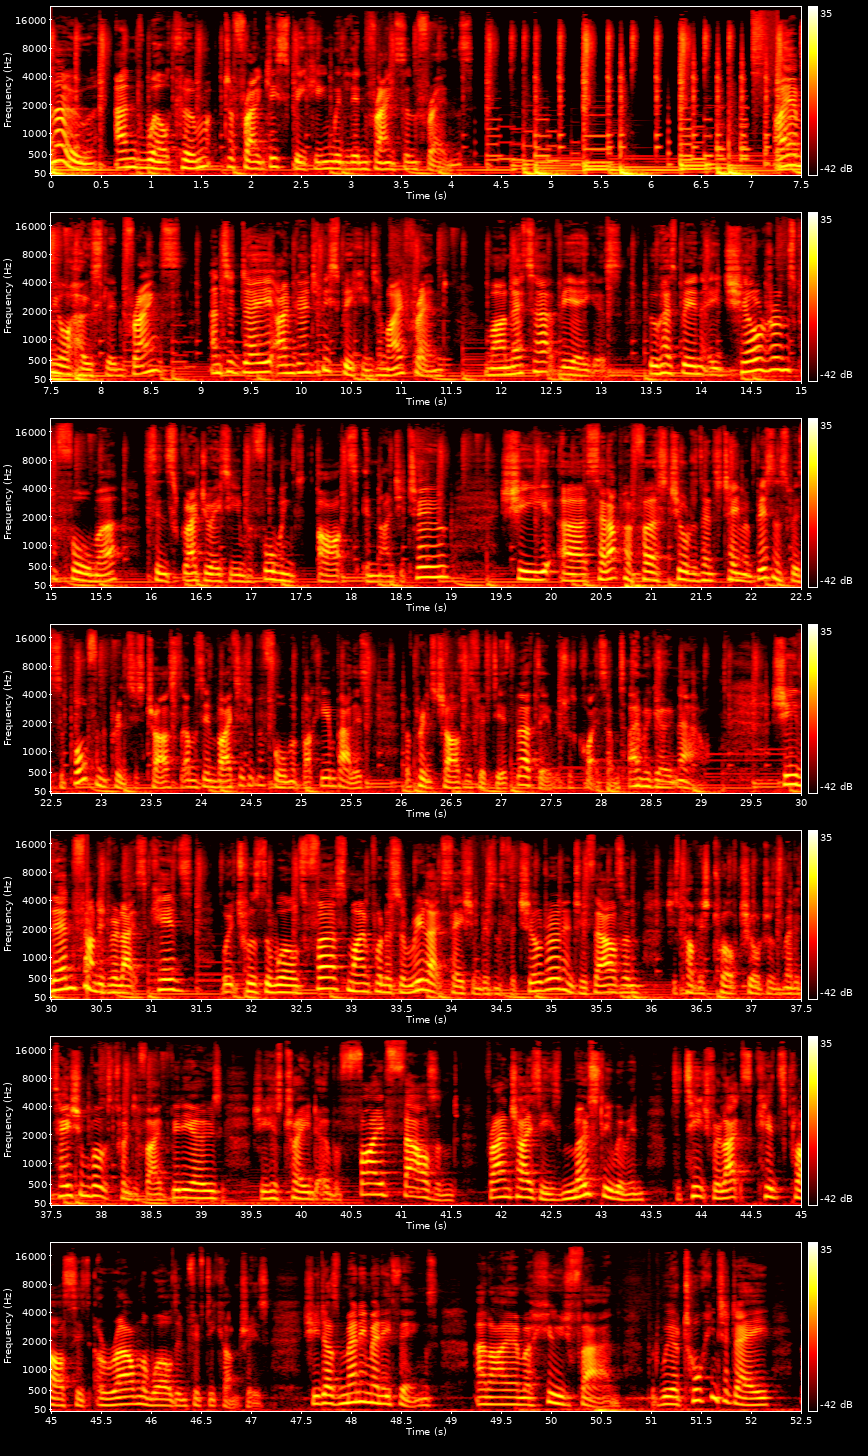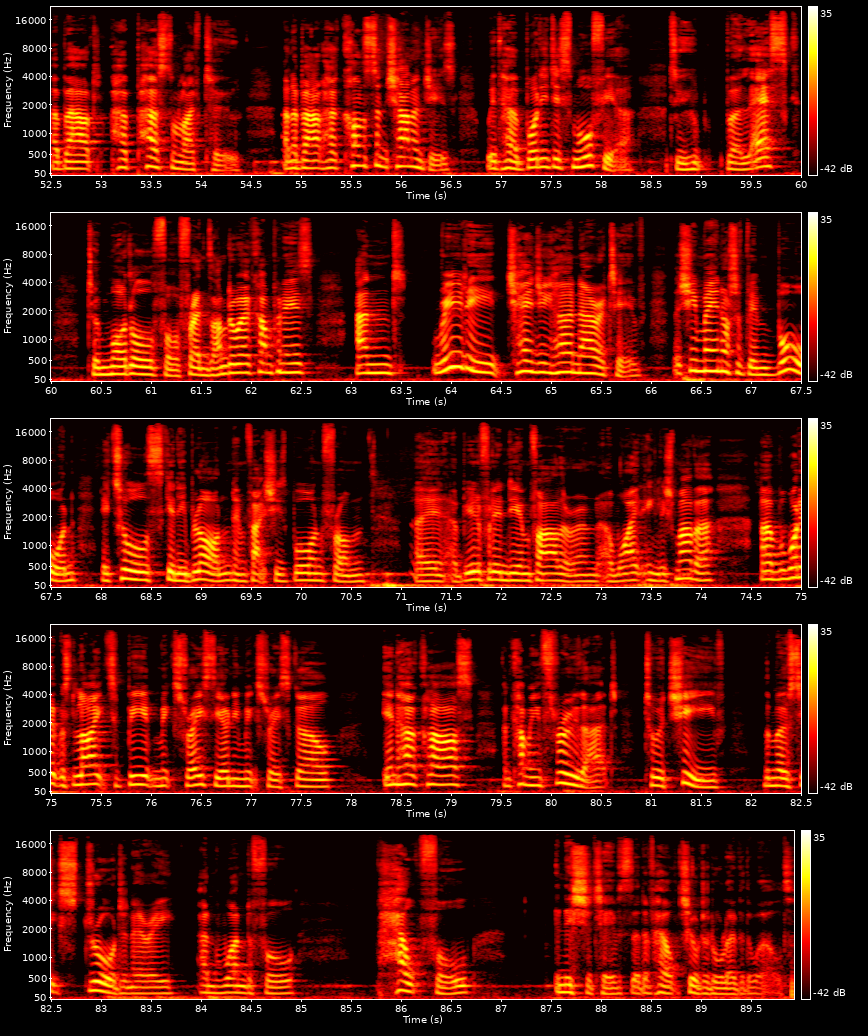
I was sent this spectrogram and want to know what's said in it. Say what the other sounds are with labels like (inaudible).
Hello, and welcome to Frankly Speaking with Lynne Franks and Friends. I am your host, Lynne Franks, and today I'm going to be speaking to my friend, Marnetta Viegas, who has been a children's performer since graduating in performing arts in 92. She uh, set up her first children's entertainment business with support from the Prince's Trust and was invited to perform at Buckingham Palace for Prince Charles's 50th birthday, which was quite some time ago now. She then founded Relax Kids, which was the world's first mindfulness and relaxation business for children in 2000. She's published 12 children's meditation books, 25 videos. She has trained over 5,000 franchisees, mostly women, to teach relaxed kids classes around the world in 50 countries. She does many, many things, and I am a huge fan. But we are talking today about her personal life too, and about her constant challenges with her body dysmorphia to burlesque, to model for friends' underwear companies, and really changing her narrative that she may not have been born a tall, skinny blonde. In fact, she's born from a, a beautiful Indian father and a white English mother. Uh, but what it was like to be a mixed race, the only mixed race girl in her class, and coming through that to achieve the most extraordinary and wonderful, helpful initiatives that have helped children all over the world.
